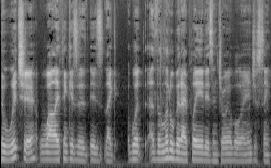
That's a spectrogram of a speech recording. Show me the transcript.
The Witcher, while I think is a, is like what the little bit I played is enjoyable and interesting,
